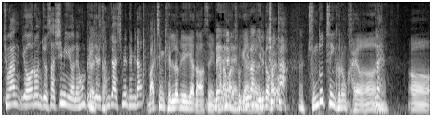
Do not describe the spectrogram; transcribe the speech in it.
중앙 여론조사 심의위원회 홈페이지를 그렇죠. 참조하시면 됩니다. 마침 갤럽 얘기가 나왔으니까 네, 하나만 네. 소개하면 좋다. 중도층이 그럼 과연 네. 어,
